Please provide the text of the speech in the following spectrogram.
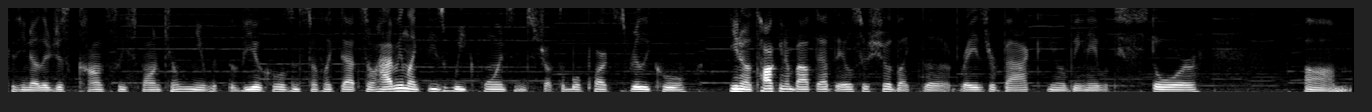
because you know they're just constantly spawn killing you with the vehicles and stuff like that so having like these weak points and destructible parts is really cool you know talking about that they also showed like the razorback you know being able to store um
